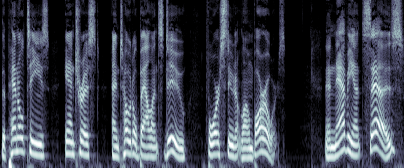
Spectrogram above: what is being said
the penalties, interest, and total balance due for student loan borrowers. And Navient says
